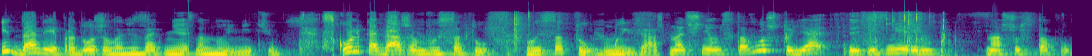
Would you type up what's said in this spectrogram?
И далее продолжила вязать не основной нитью. Сколько вяжем высоту? Высоту мы вяжем. Начнем с того что я э, измерим нашу стопу.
